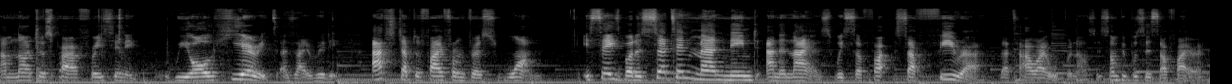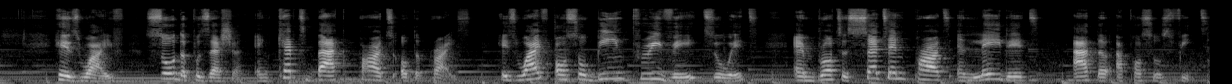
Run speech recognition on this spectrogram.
I'm not just paraphrasing it. We all hear it as I read it. Acts chapter 5 from verse 1. It says, But a certain man named Ananias with Sapphira, that's how I would pronounce it. Some people say Sapphira, his wife, sold the possession and kept back parts of the price. His wife also being privy to it, and brought a certain part and laid it at the apostles' feet.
